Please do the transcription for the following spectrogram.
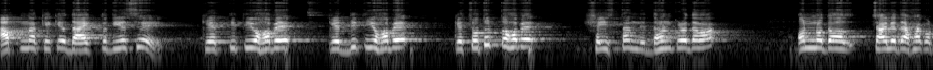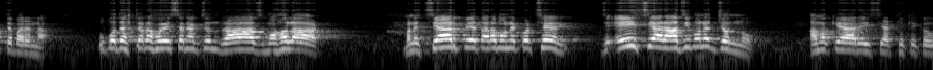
আপনাকে কেউ দায়িত্ব দিয়েছে? কে তৃতীয় হবে? কে দ্বিতীয় হবে? কে চতুর্থ হবে? সেই স্থান নির্ধারণ করে দেওয়া। অন্য দল চাইলে দেখা করতে পারে না। উপদেষ্টারা হয়েছেন একজন রাজ মহলাট মানে চেয়ার পেয়ে তারা মনে করছেন যে এই চেয়ার আজীবনের জন্য আমাকে আর এই চেয়ার থেকে কেউ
